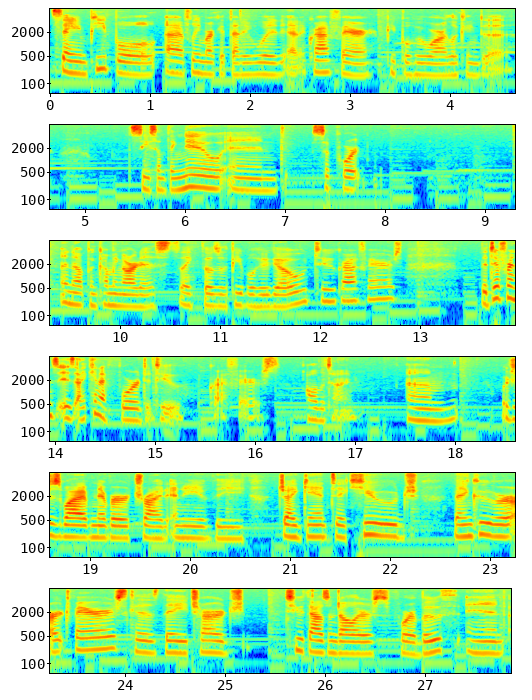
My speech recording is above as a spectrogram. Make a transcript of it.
same people at a flea market that I would at a craft fair. People who are looking to see something new and support an up and coming artist. Like those are the people who go to craft fairs. The difference is I can afford to do craft fairs all the time, um, which is why I've never tried any of the gigantic, huge Vancouver art fairs because they charge $2,000 for a booth, and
